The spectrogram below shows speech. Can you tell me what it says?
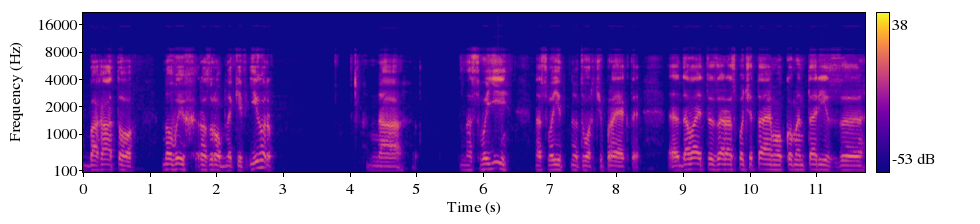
багато нових розробників ігор на, на свої, на свої ну, творчі проекти. Е, Давайте зараз почитаємо коментарі з е,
